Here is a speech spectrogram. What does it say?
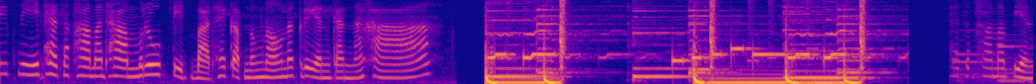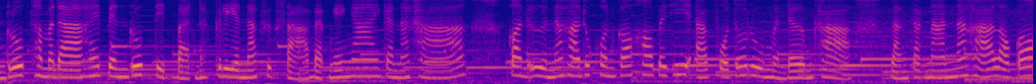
ลิปนี้แพรจะพามาทำรูปติดบัตรให้กับน้องๆนนักเรียนกันนะคะ มาเปลี่ยนรูปธรรมดาให้เป็นรูปติดบัตรนักเรียนนักศึกษาแบบง่าย ๆ กันนะคะ ก่อนอื่นนะคะ ทุกคนก็เข้าไปที่แอป Photo Room เหมือนเดิมค่ะ หลังจากนั้นนะคะเราก็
